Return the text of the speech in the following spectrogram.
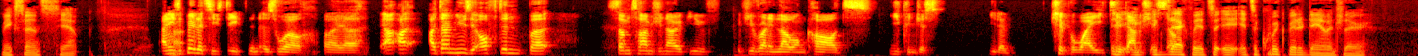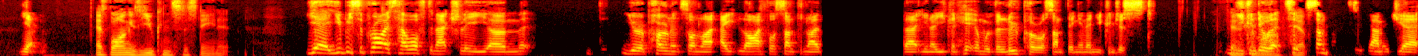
Makes sense. Yeah. and his Uh, ability's decent as well. I, uh, I I- don't use it often, but sometimes you know if you've if you're running low on cards, you can just you know chip away to damage yourself. exactly. It's a, it's a quick bit of damage there, Yeah, as long as you can sustain it. yeah. You'd be surprised how often actually um, your opponent's on like eight life or something like that. You know, you can hit them with a looper or something, and then you can just Finish you can do off. To, Yep. Sometimes damage, yeah,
